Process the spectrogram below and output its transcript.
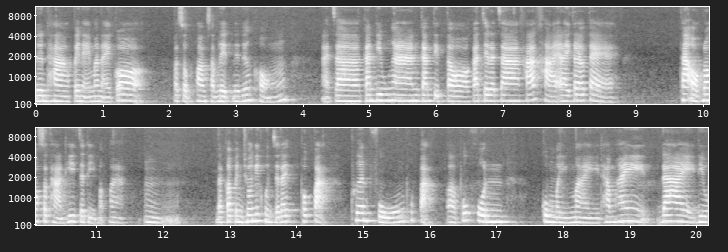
เดินทางไปไหนมาไหนก็ประสบความสำเร็จในเรื่องของ อาจจะการดีลงาน การติดต่อ การเจรจาค้าขายอะไรก็แล้วแต่ ถ้าออกนอกสถานที่จะดีมาก ๆ อืม แล้วก็เป็นช่วงที่คุณจะได้พบปะเพื่อนฝูง พบปะผู้คนกลุ่มใหม่ ๆทำให้ได้ดีล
